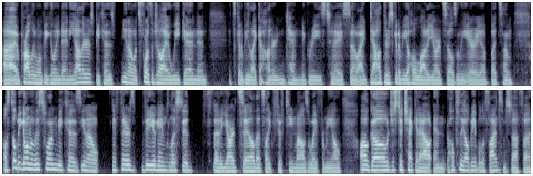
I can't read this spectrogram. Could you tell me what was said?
Uh, I probably won't be going to any others because you know it's Fourth of July weekend and it's going to be like 110 degrees today, so I doubt there's going to be a whole lot of yard sales in the area. But um, I'll still be going to this one because you know if there's video games listed at a yard sale that's like 15 miles away from me. I'll I'll go just to check it out, and hopefully I'll be able to find some stuff. Uh,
